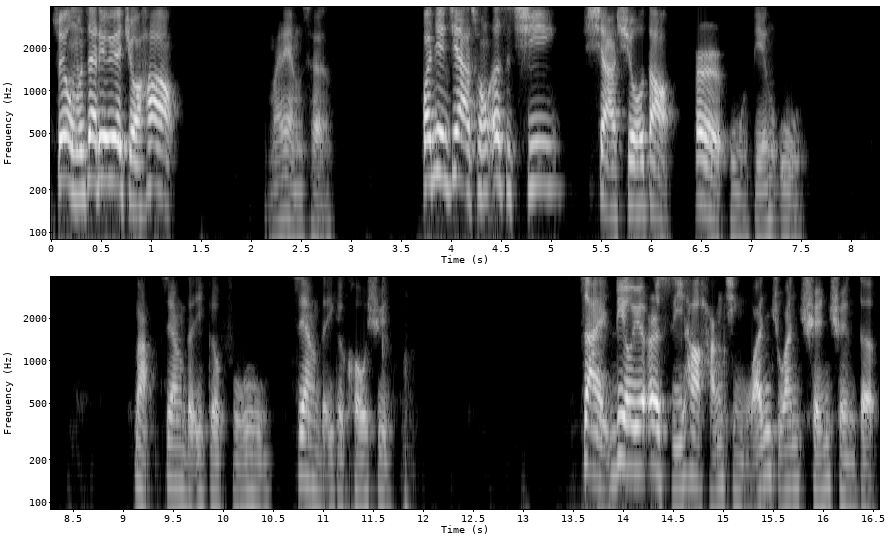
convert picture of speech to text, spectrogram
所以我们在六月九号买两成，关键价从二十七下修到二五点五，那这样的一个服务，这样的一个扣讯，在六月二十一号行情完完全全的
